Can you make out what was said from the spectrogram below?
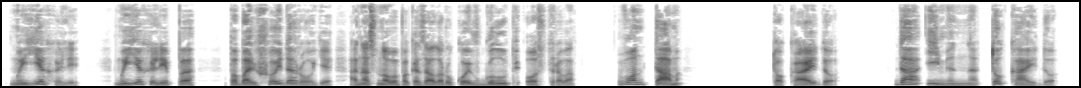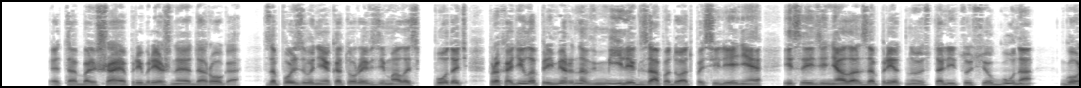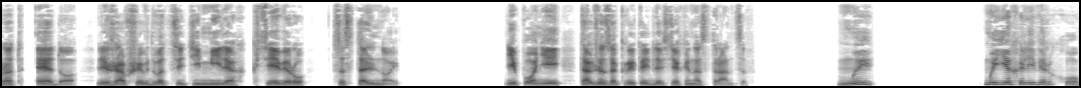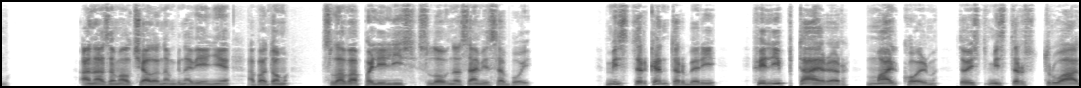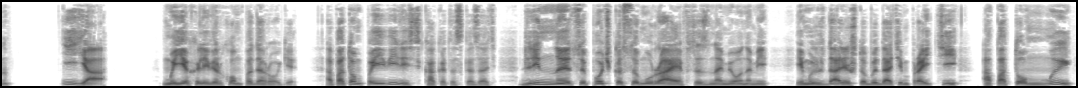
Мы ехали, мы ехали по по большой дороге. Она снова показала рукой вглубь острова. Вон там. Токайдо? Да, именно, Токайдо. Это большая прибрежная дорога, за пользование которой взималась подать, проходила примерно в миле к западу от поселения и соединяла запретную столицу Сёгуна, город Эдо, лежавший в двадцати милях к северу, с остальной. Японией, также закрытой для всех иностранцев. Мы... мы ехали верхом. Она замолчала на мгновение, а потом слова полились, словно сами собой. Мистер Кентербери, Филипп Тайрер, Малькольм, то есть мистер Струан, и я. Мы ехали верхом по дороге а потом появились, как это сказать, длинная цепочка самураев со знаменами, и мы ждали, чтобы дать им пройти, а потом мы...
